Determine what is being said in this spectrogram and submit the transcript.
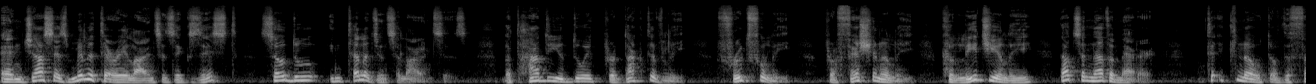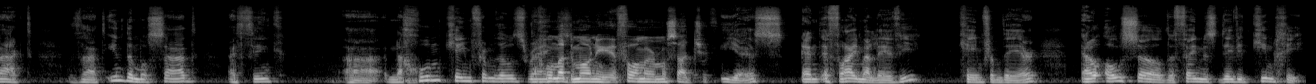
And just as military alliances exist, so do intelligence alliances. But how do you do it productively, fruitfully, professionally, collegially? That's another matter. Take note of the fact that in the Mossad, I think uh, Nahum came from those ranks. Nahum Admoni, a former Mossad chief. Yes, and Ephraim Halevy came from there. Also, the famous David Kimche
